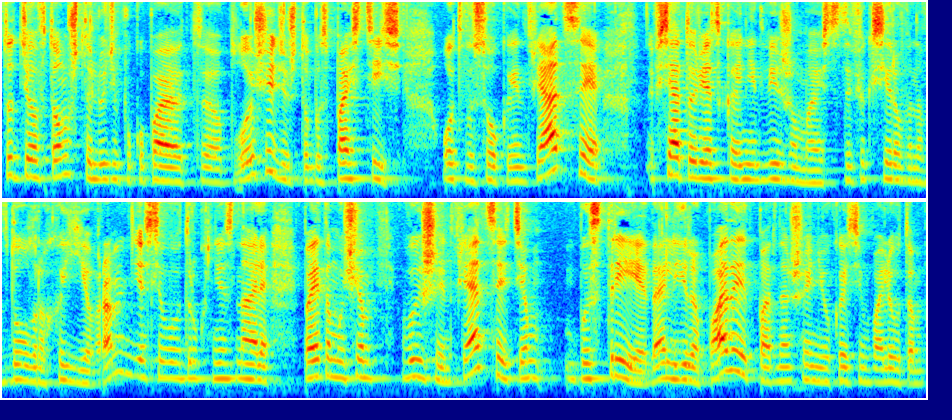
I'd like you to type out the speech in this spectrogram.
Тут дело в том, что люди покупают э, площади, чтобы спастись от высокой инфляции. Вся турецкая недвижимость зафиксирована в долларах и евро, если вы вдруг не знали. Поэтому чем выше инфляция, тем быстрее да, лира падает по отношению к этим валютам,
